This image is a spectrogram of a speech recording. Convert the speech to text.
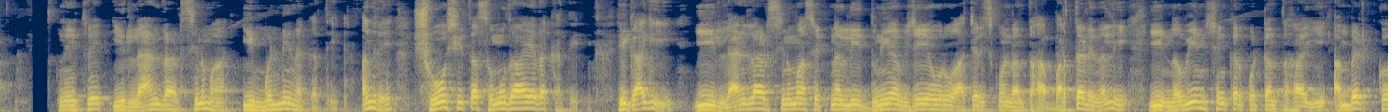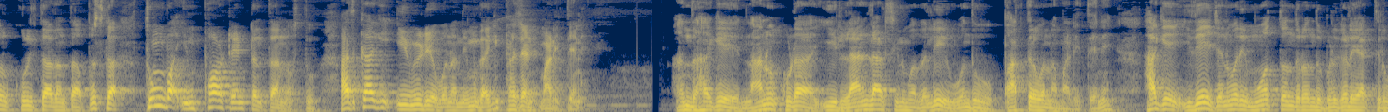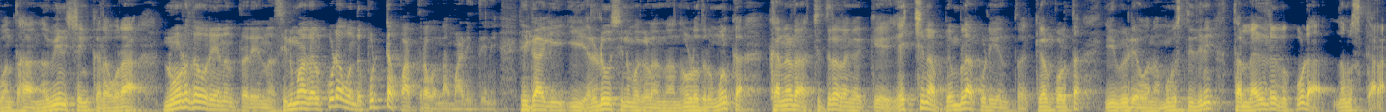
ಸ್ನೇಹಿತರೆ, ಈ ಲ್ಯಾಂಡ್ ಲಾರ್ಡ್ ಸಿನಿಮಾ ಈ ಮಣ್ಣಿನ ಕತೆ ಅಂದರೆ ಶೋಷಿತ ಸಮುದಾಯದ ಕತೆ ಹೀಗಾಗಿ ಈ ಲ್ಯಾಂಡ್ ಲಾರ್ಡ್ ಸಿನಿಮಾ ಸೆಟ್ನಲ್ಲಿ ದುನಿಯಾ ವಿಜಯ್ ಅವರು ಆಚರಿಸಿಕೊಂಡಂತಹ ಬರ್ತ್ಡೇನಲ್ಲಿ ಈ ನವೀನ್ ಶಂಕರ್ ಕೊಟ್ಟಂತಹ ಈ ಅಂಬೇಡ್ಕರ್ ಕುರಿತಾದಂತಹ ಪುಸ್ತಕ ತುಂಬ ಇಂಪಾರ್ಟೆಂಟ್ ಅಂತ ಅನ್ನಿಸ್ತು. ಅದಕ್ಕಾಗಿ ಈ ವಿಡಿಯೋವನ್ನು ನಿಮಗಾಗಿ ಪ್ರೆಸೆಂಟ್ ಮಾಡಿದ್ದೇನೆ. ಅಂದ ಹಾಗೆ ನಾನು ಕೂಡ ಈ ಲ್ಯಾಂಡ್ ಲಾರ್ಡ್ ಸಿನಿಮಾದಲ್ಲಿ ಒಂದು ಪಾತ್ರವನ್ನು ಮಾಡಿದ್ದೇನೆ. ಹಾಗೆ ಇದೇ ಜನವರಿ ಮೂವತ್ತೊಂದರಂದು ಬಿಡುಗಡೆಯಾಗ್ತಿರುವಂತಹ ನವೀನ್ ಶಂಕರ್ ಅವರ ನೋಡಿದವರು ಏನಂತಾರೆ ಅನ್ನೋ ಸಿನಿಮಾದಲ್ಲಿ ಕೂಡ ಒಂದು ಪುಟ್ಟ ಪಾತ್ರವನ್ನು ಮಾಡಿದ್ದೇನೆ. ಹೀಗಾಗಿ ಈ ಎರಡೂ ಸಿನಿಮಾಗಳನ್ನು ನೋಡೋದ್ರ ಮೂಲಕ ಕನ್ನಡ ಚಿತ್ರರಂಗಕ್ಕೆ ಹೆಚ್ಚಿನ ಬೆಂಬಲ ಕೊಡಿ ಅಂತ ಕೇಳ್ಕೊಳ್ತಾ ಈ ವಿಡಿಯೋವನ್ನು ಮುಗಿಸ್ತಿದ್ದೀನಿ. ತಮ್ಮೆಲ್ಲರಿಗೂ ಕೂಡ ನಮಸ್ಕಾರ.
